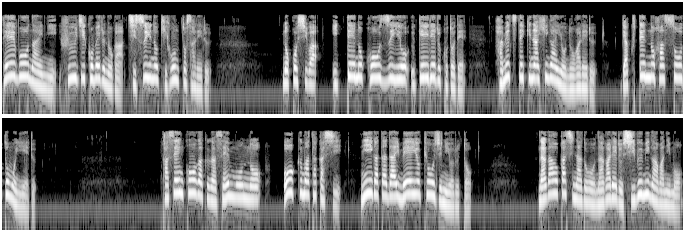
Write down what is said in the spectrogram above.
堤防内に封じ込めるのが治水の基本とされる。残しは一定の洪水を受け入れることで破滅的な被害を逃れる逆転の発想とも言える。河川工学が専門の大熊隆新潟大名誉教授によると、長岡市などを流れる渋見川にも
